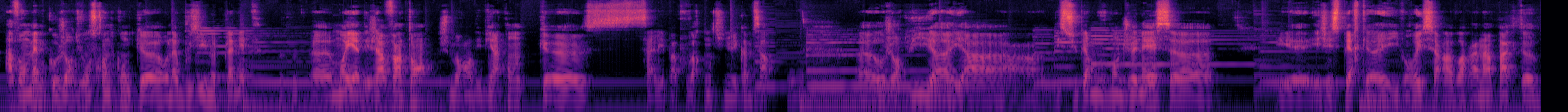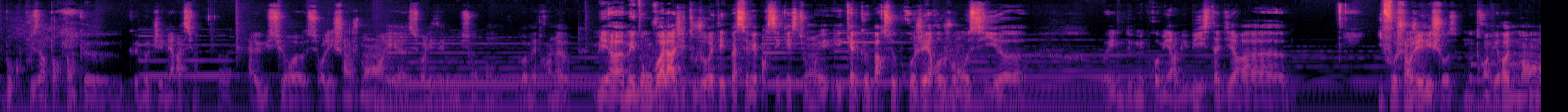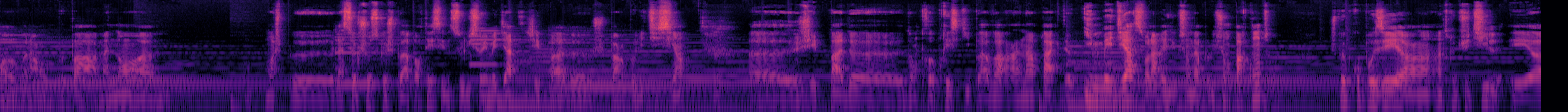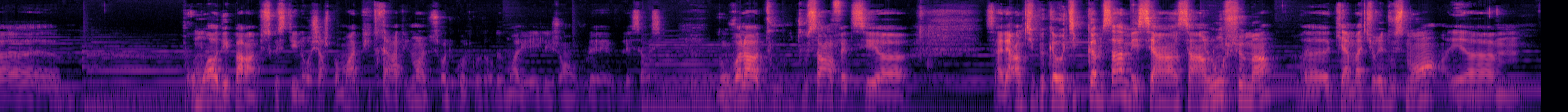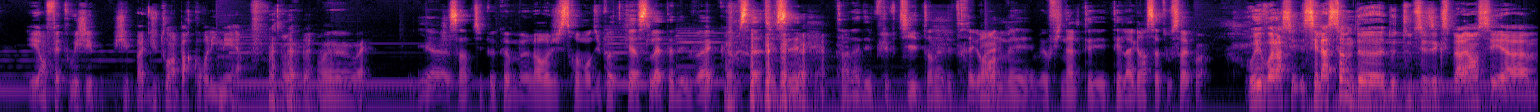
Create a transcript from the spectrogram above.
Avant même qu'aujourd'hui on se rende compte qu'on a bousillé notre planète. Mhm. Euh, moi, il y a déjà 20 ans, je me rendais bien compte que ça allait pas pouvoir continuer comme ça. Mhm. Euh, aujourd'hui, il y a des super mouvements de jeunesse et, j'espère qu'ils vont réussir à avoir un impact beaucoup plus important que, notre génération a eu sur, sur les changements et sur les évolutions qu'on doit mettre en œuvre. Mais, euh, mais donc voilà, j'ai toujours été passionné par ces questions et, quelque part ce projet rejoint aussi euh, une de mes premières lubies, c'est-à-dire euh, il faut changer les choses. Notre environnement, voilà, on peut pas maintenant moi je peux la seule chose que je peux apporter c'est une solution immédiate j'ai pas de je suis pas un politicien euh, j'ai pas d'entreprise qui peut avoir un impact immédiat sur la réduction de la pollution. Par contre, je peux proposer un, truc utile et euh, pour moi au départ, hein, puisque c'était une recherche pour moi, et puis très rapidement, je me suis rendu compte qu'aujourd'hui de moi, les, gens voulaient, voulaient ça aussi. Mhm. Donc voilà, tout, tout ça en fait, c'est euh, ça a l'air un petit peu chaotique comme ça, mais c'est un, un, long chemin qui a maturé doucement et Et en fait, oui, j'ai pas du tout un parcours linéaire. ouais, ouais, ouais. C'est un petit peu comme l'enregistrement du podcast, là, t'as des vagues comme ça, tu sais. T'en as des plus petites, t'en as des très grandes, mais, mais au final, t'es es là grâce à tout ça, quoi. Oui, voilà, c'est la somme de, de, toutes ces expériences et, euh,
